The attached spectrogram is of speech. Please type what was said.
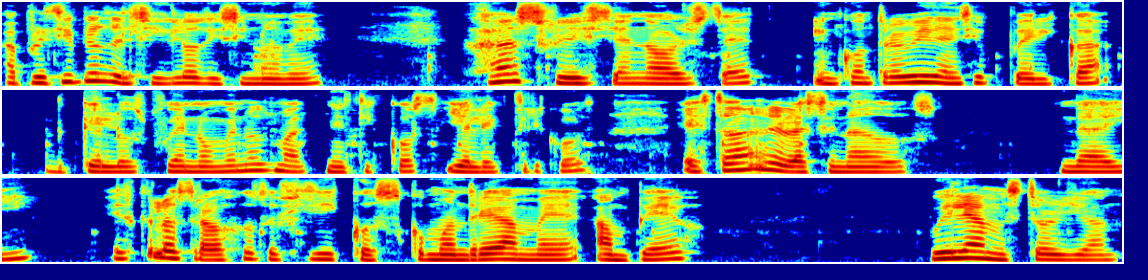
A principios del siglo XIX, Hans Christian Ørsted encontró evidencia empírica de que los fenómenos magnéticos y eléctricos estaban relacionados. De ahí es que los trabajos de físicos como André Ampère, William Sturgeon,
